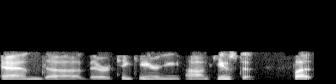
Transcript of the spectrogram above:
and uh, they're tinkering on Houston. But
